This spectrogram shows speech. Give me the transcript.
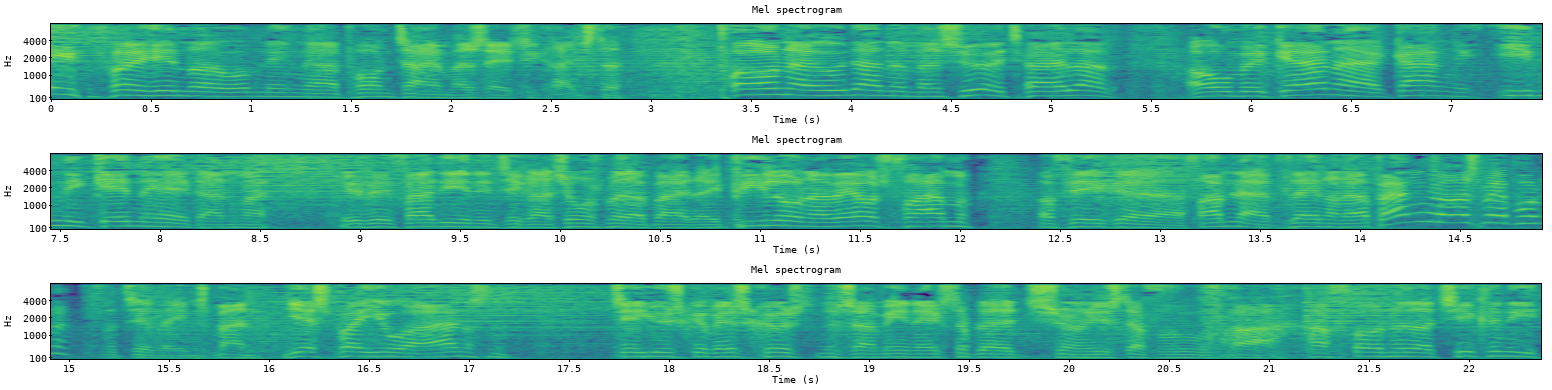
ikke forhindret åbningen af porn time massage i Grænsted. Porn er uddannet massør i Thailand, og hun vil gerne have gang i den igen her i Danmark. Vi fik fat i en integrationsmedarbejder i Bilund Erhvervsfremme og fik øh, fremlagt planerne, og banken var også med på det, fortæller hendes mand Jesper Iver Andersen til Jyske Vestkysten, som en ekstrabladet journalist har, har fundet artiklen i,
